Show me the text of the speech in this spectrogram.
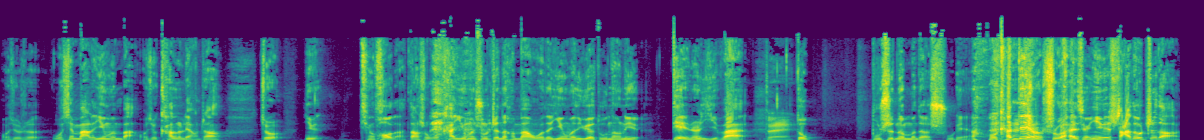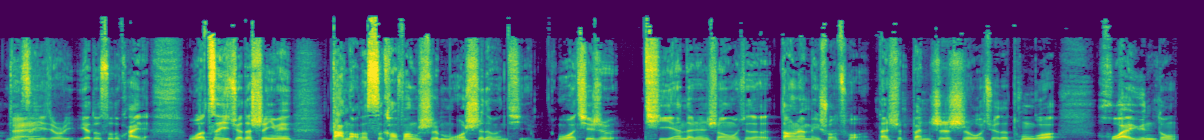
我就是我先买了英文版，我就看了两章，就是因为挺厚的。当时我看英文书真的很慢，我的英文阅读能力，电影以外，对，都不是那么的熟练。我看电影书还行，因为啥都知道，你自己就是阅读速度快一点。我自己觉得是因为大脑的思考方式模式的问题。我其实体验的人生，我觉得当然没说错，但是本质是我觉得通过。户外运动，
